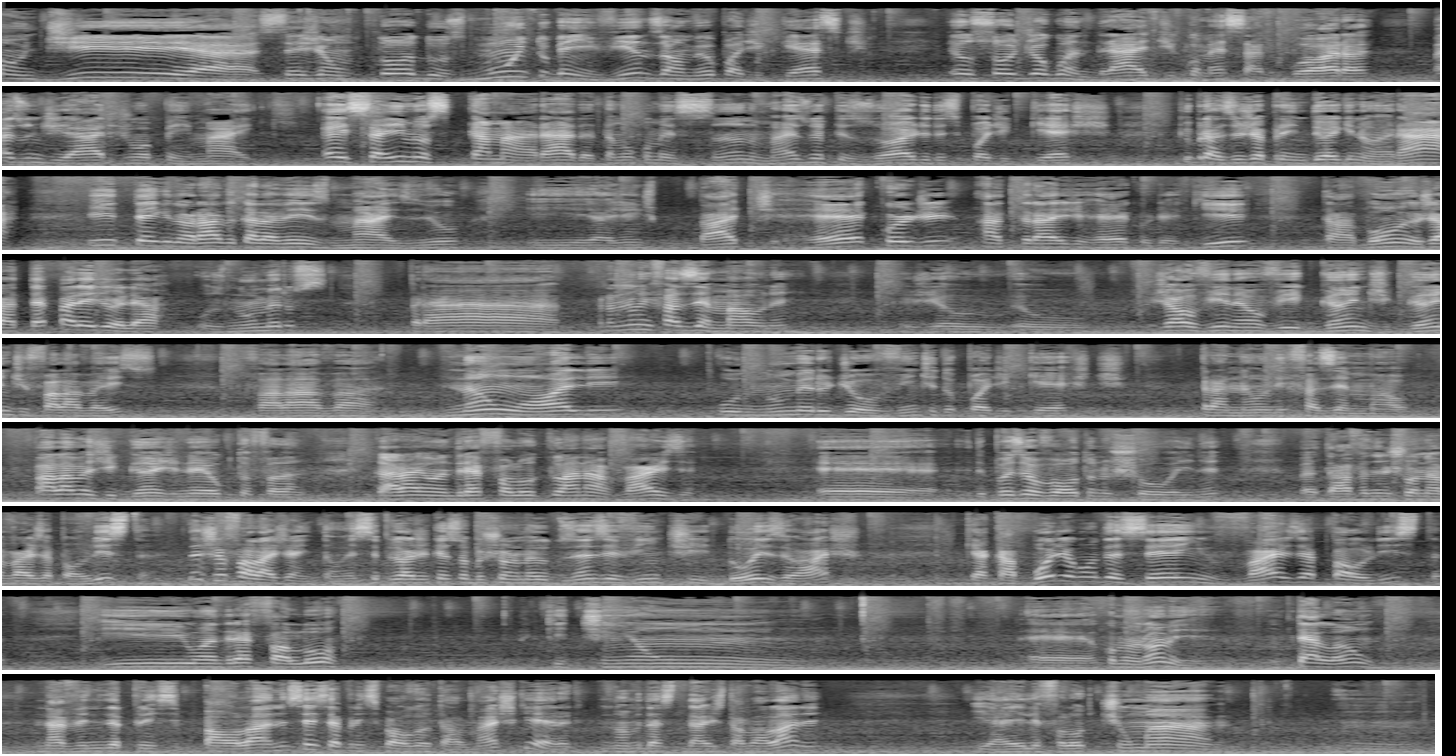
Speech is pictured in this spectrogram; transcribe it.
Bom dia! Sejam todos muito bem-vindos ao meu podcast. Eu sou o Diogo Andrade e começa agora mais um diário de um Open Mic. É isso aí, meus camaradas. Estamos começando mais um episódio desse podcast que o Brasil já aprendeu a ignorar e tem ignorado cada vez mais, viu? E a gente bate recorde atrás de recorde aqui, tá bom? Eu já até parei de olhar os números pra, pra não me fazer mal, né? Eu, eu já ouvi, né? Eu vi Gandhi, Gandhi falava isso. Falava: não olhe o número de ouvinte do podcast para não lhe fazer mal. Palavras de Gandhi, né? Eu que tô falando. Caralho, o André falou que lá na Várzea. É... Depois eu volto no show aí, né? Eu tava fazendo show na Várzea Paulista. Deixa eu falar já então. Esse episódio aqui é sobre o show número 222, eu acho. Que acabou de acontecer em Várzea Paulista. E o André falou que tinha um. É... Como é o nome? Um telão na avenida principal lá. Não sei se é a principal que eu tava, mas que era. O nome da cidade tava lá, né? E aí ele falou que tinha uma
